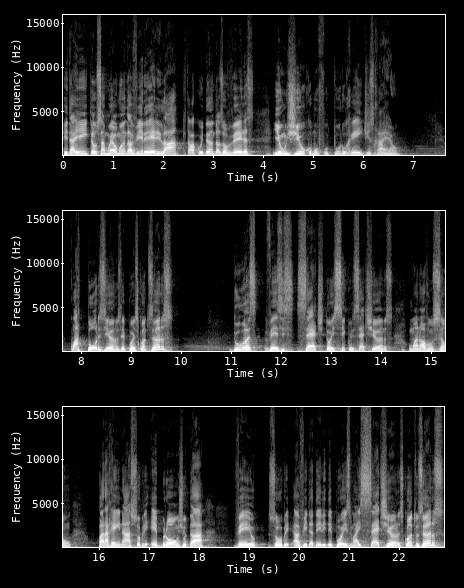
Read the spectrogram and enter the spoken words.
E daí então Samuel manda vir ele lá, que estava cuidando das ovelhas, e ungiu como futuro rei de Israel. 14 anos depois, quantos anos? Duas vezes sete, dois ciclos de sete anos, uma nova unção para reinar sobre Hebron, Judá, veio sobre a vida dele. Depois, mais sete anos. Quantos anos?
